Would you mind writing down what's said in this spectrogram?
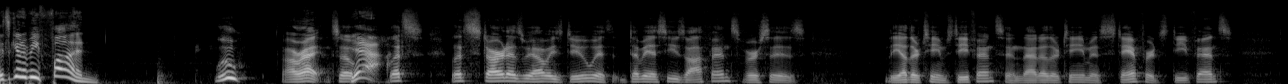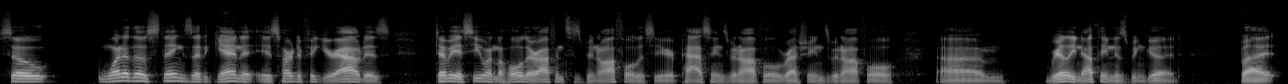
It's going to be fun. Woo! All right, so Yeah. let's let's start as we always do with WSU's offense versus the other team's defense, and that other team is Stanford's defense. So one of those things that again is hard to figure out is WSU on the whole, their offense has been awful this year. Passing's been awful, rushing's been awful. Um, really, nothing has been good. But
